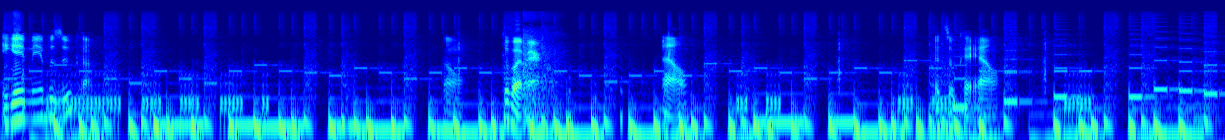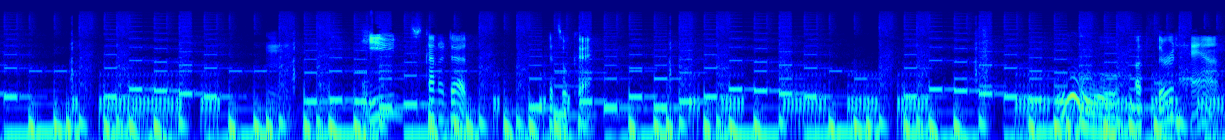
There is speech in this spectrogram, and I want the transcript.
He gave me a bazooka. Oh. Goodbye, Mayor. Al. It's okay, kind of dead. It's okay. Ooh, a third hand.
